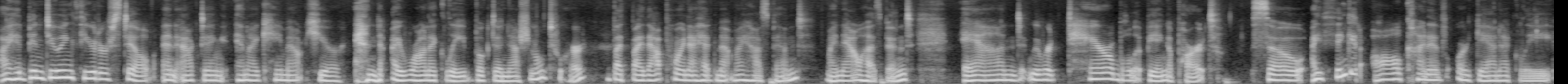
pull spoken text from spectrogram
I had been doing theater still and acting, and I came out here and ironically booked a national tour. But by that point, I had met my husband, my now husband, and we were terrible at being apart. So I think it all kind of organically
